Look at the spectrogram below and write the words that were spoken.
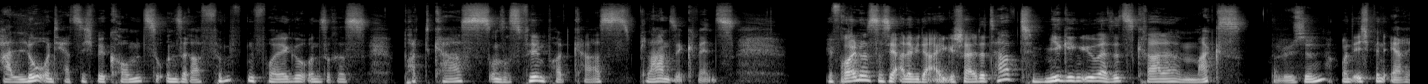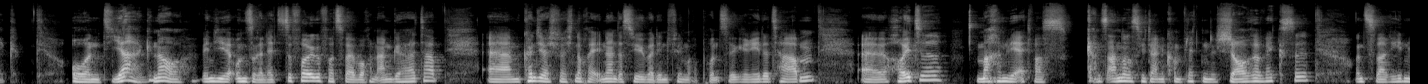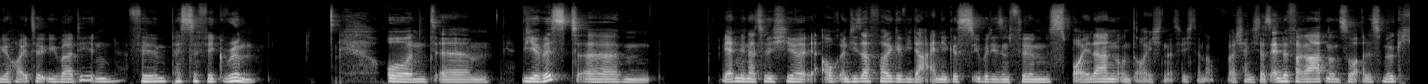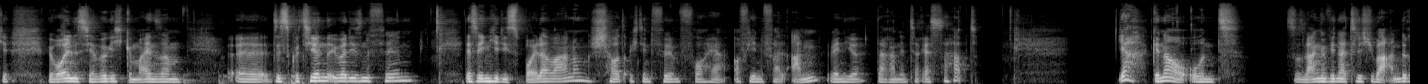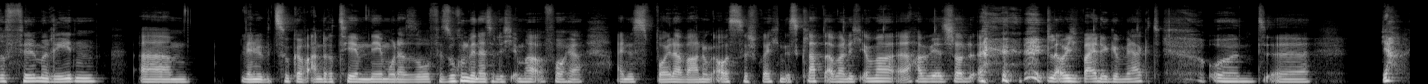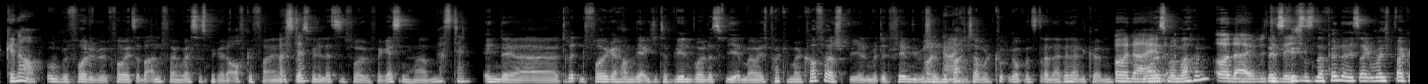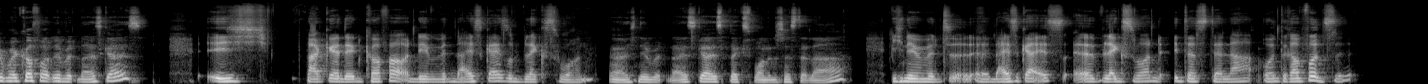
Hallo und herzlich willkommen zu unserer fünften Folge unseres Podcasts, unseres Filmpodcasts Plansequenz. Wir freuen uns, dass ihr alle wieder eingeschaltet habt. Mir gegenüber sitzt gerade Max. Hallöchen. Und ich bin Erik. Und ja, genau, wenn ihr unsere letzte Folge vor zwei Wochen angehört habt, ähm, könnt ihr euch vielleicht noch erinnern, dass wir über den Film Rapunzel geredet haben. Äh, heute machen wir etwas ganz anderes, wieder einen kompletten Genrewechsel. Und zwar reden wir heute über den Film Pacific Rim. Und ähm, wie ihr wisst, ähm, werden wir natürlich hier auch in dieser Folge wieder einiges über diesen Film spoilern und euch natürlich dann auch wahrscheinlich das Ende verraten und so alles Mögliche. Wir wollen es ja wirklich gemeinsam äh, diskutieren über diesen Film. Deswegen hier die Spoilerwarnung. Schaut euch den Film vorher auf jeden Fall an, wenn ihr daran Interesse habt. Ja, genau. Und solange wir natürlich über andere Filme reden, ähm, wenn wir Bezug auf andere Themen nehmen oder so, versuchen wir natürlich immer vorher eine Spoilerwarnung auszusprechen. Es klappt aber nicht immer, äh, haben wir jetzt schon, glaube ich, beide gemerkt. Und äh, ja, genau. Oh, bevor, du, bevor wir jetzt aber anfangen, weißt du, was mir gerade aufgefallen was ist, was wir in der letzten Folge vergessen haben? Was denn? In der äh, dritten Folge haben wir eigentlich etablieren wollen, dass wir immer Ich packe meinen Koffer spielen mit den Filmen, die wir Oh schon nein. gemacht haben und gucken, ob wir uns daran erinnern können. Oh Wollen wir nein. das mal machen? Oh nein, bitte Jetzt kriegst du nicht. es noch hin, ich sage immer, ich packe meinen Koffer und ihr mit Nice Guys. Ich packe den Koffer und nehme mit Nice Guys und Black Swan. Ja, ich nehme mit Nice Guys Black Swan und Interstellar. Ich nehme mit äh, Nice Guys, äh, Black Swan, Interstellar und Rapunzel.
